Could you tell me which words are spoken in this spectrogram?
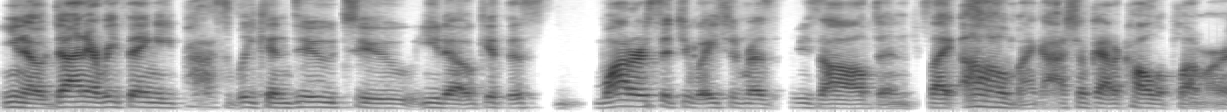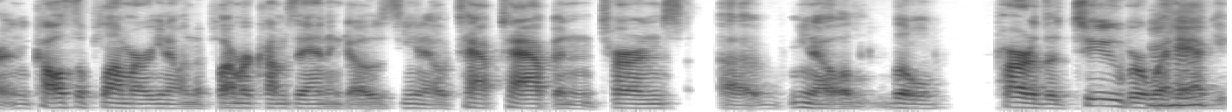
you know, done everything he possibly can do to, you know, get this water situation res- resolved. And it's like, oh my gosh, I've got to call a plumber and calls the plumber, you know, and the plumber comes in and goes, you know, tap, tap and turns, uh, you know, a little part of the tube or what mm-hmm. have you.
